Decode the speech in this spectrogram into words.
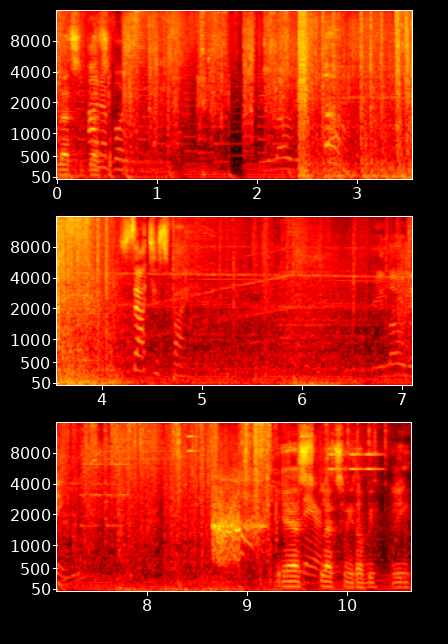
plecy. Unavoidable. Reloading. Satisfied. Reloading. Jest, plecy mi robi. Link.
